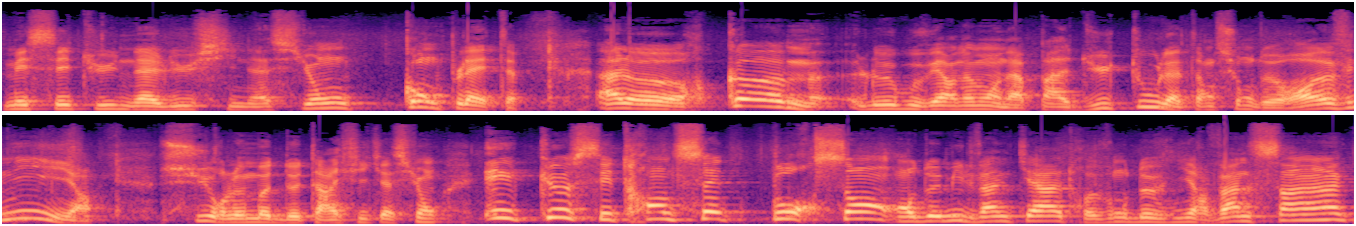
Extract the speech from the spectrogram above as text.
Mais c'est une hallucination complète. Alors, comme le gouvernement n'a pas du tout l'intention de revenir sur le mode de tarification et que ces 37% en 2024 vont devenir 25,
